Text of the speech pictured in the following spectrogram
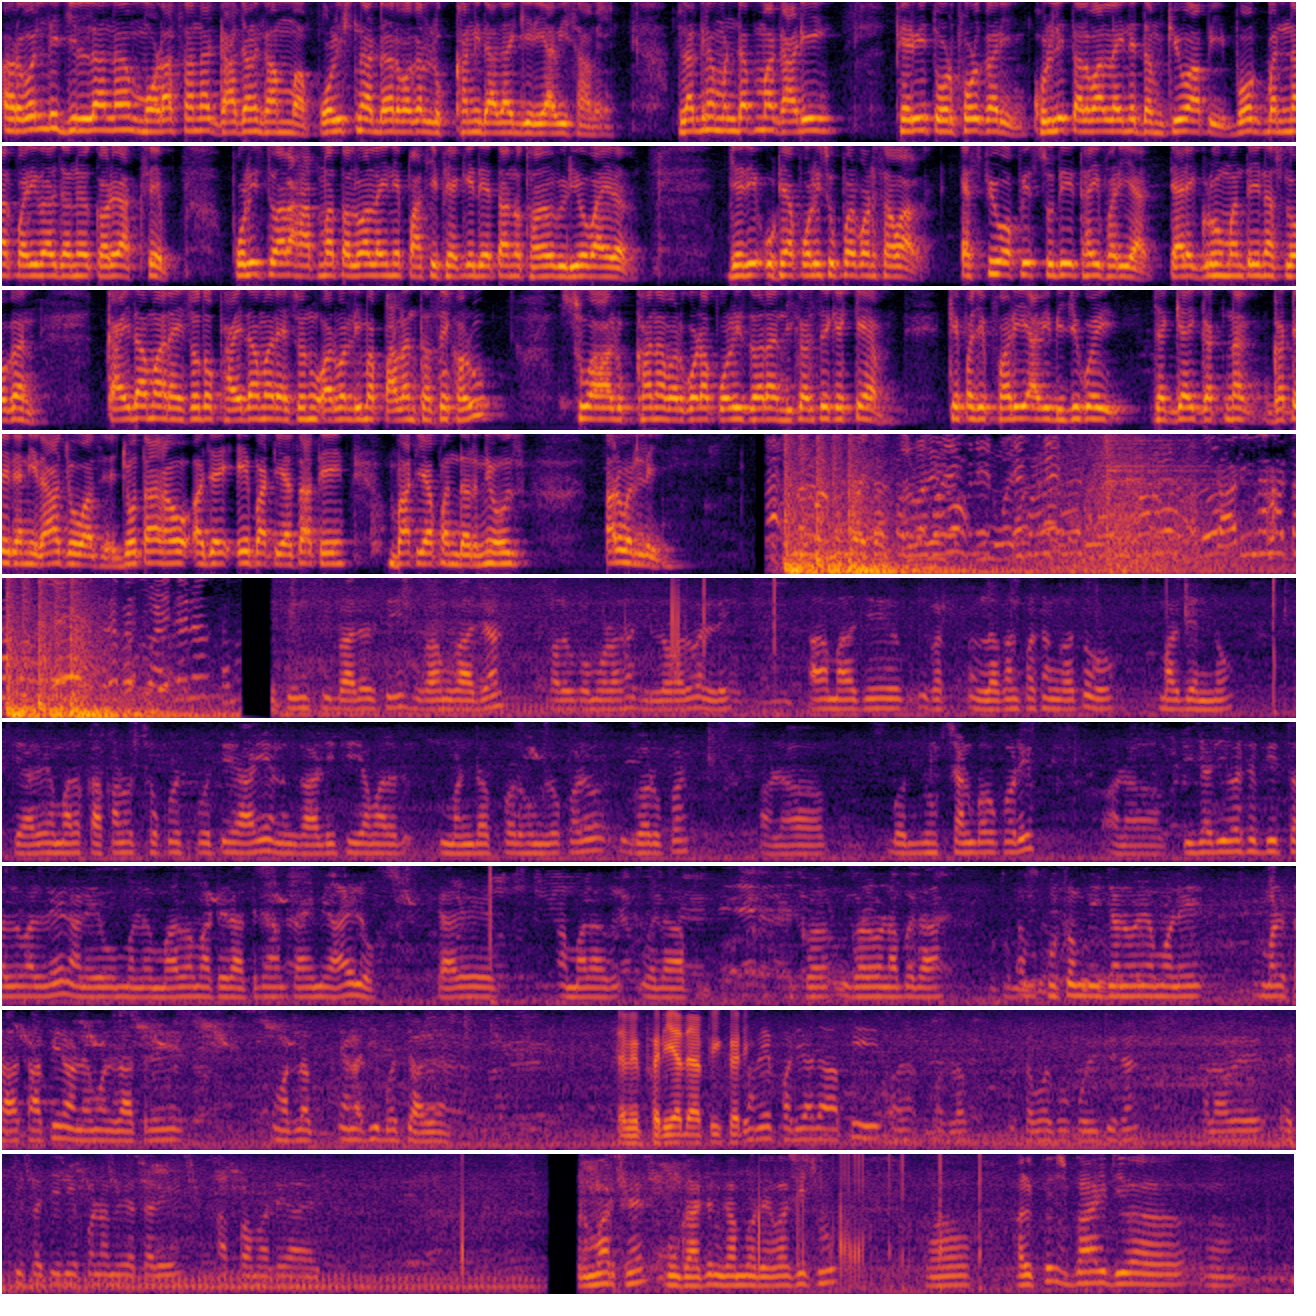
અરવલ્લી જિલ્લાના મોડાસાના ગાજણ ગામમાં પોલીસના ડર વગર લુખ્ખાની દાદાગીરી આવી સામે. લગ્ન મંડપમાં ગાડી ફેરવી તોડફોડ કરી ખુલ્લી તલવાર લઈને ધમકીઓ આપી. ભોગ બનનાર પરિવારજનોએ કર્યો આક્ષેપ. પોલીસ દ્વારા હાથમાં તલવાર લઈને પાછી ફેંકી દેતાનો થયો વીડિયો વાયરલ, જેથી ઉઠ્યા પોલીસ ઉપર પણ સવાલ. એસપી ઓફિસ સુધી થઈ ફરિયાદ. ત્યારે ગૃહમંત્રીના સ્લોગન, કાયદામાં રહેશો તો ફાયદામાં રહેશોનું અરવલ્લીમાં પાલન થશે ખરું? શું આ લુખ્ખાના વરઘોડા પોલીસ દ્વારા નીકળશે કે કેમ? કે પછી ફરી આવી બીજી કોઈ જગ્યાએ ઘટના ઘટે તેની રાહ જોવાશે. જોતા રહો અજય એ ભાટિયા સાથે, ભાટિયા પંદર ન્યૂઝ, અરવલ્લી. બિપિનસિંહ બાદલસિંહ, ગામ ગાજણ તાલુકો મોડાસા, જિલ્લો અરવલ્લી. આ મારા જે લગ્ન પ્રસંગ હતો, મારી બહેનનો ત્યારે અમારા કાકાનો છોકરો જ પોતે આવી અને ગાડીથી અમારા મંડપ પર હુમલો કર્યો, ઘર ઉપર. અને નુકસાન બહુ કર્યું. અને બીજા દિવસે બી તલવાર લઈને અને એવું મને મારવા માટે રાત્રિના ટાઈમે આવેલો ત્યારે અમારા બધા ઘરોના બધા કુટુંબીજનોએ મને મને સાથ આપીને અને મને રાત્રે મતલબ એનાથી બચાવ્યો તમે ફરિયાદ આપી ખરી? અમે ફરિયાદ આપી મતલબ સવારપુર પોલીસ સ્ટેશન અને હવે એસપી કચેરીએ પણ અમે અત્યારે આપવા માટે આવ્યા છીએ. પરમાર છે. હું ગાજન ગામનો રહેવાસી છું. અલ્પેશભાઈ દિવા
